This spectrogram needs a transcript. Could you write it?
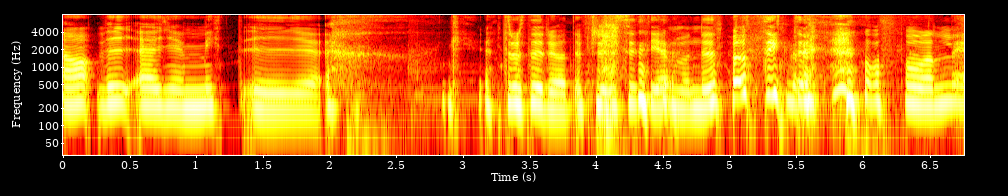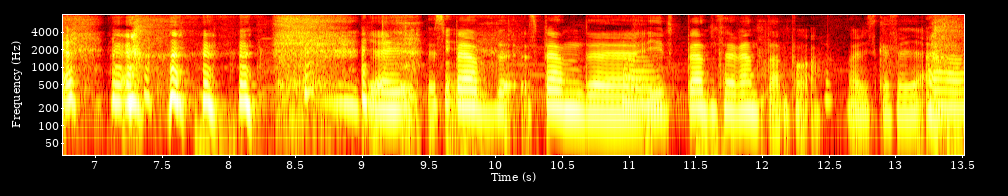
Ja, vi är ju mitt i... Jag trodde du hade frusit igen, men du bara sitter och fånler. Jag är spänd, spänd, ja. i spänd förväntan på vad vi ska säga. Ja.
